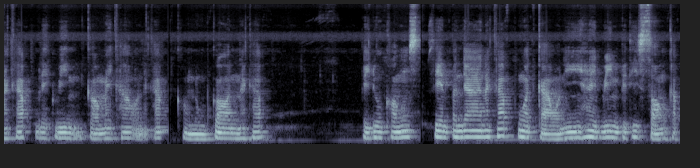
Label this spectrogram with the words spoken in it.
นะครับเลขวิ่งก็ไม่เข้านะครับ ของหนุ่มกรนะครับ ไปดูของเซียนปัญญานะครับ งวดเก่านี้ให้วิ่งไปที่ 2 กับ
